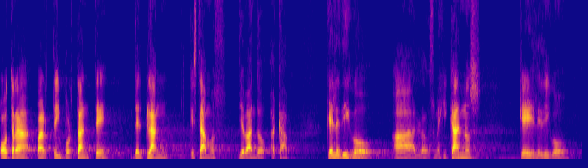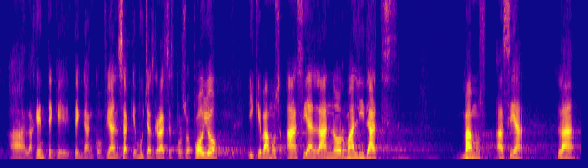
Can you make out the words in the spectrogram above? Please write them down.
otra parte importante del plan que estamos llevando a cabo. ¿Qué le digo a los mexicanos? ¿Qué le digo a la gente? Que tengan confianza, que muchas gracias por su apoyo y que vamos hacia la normalidad. Vamos hacia la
